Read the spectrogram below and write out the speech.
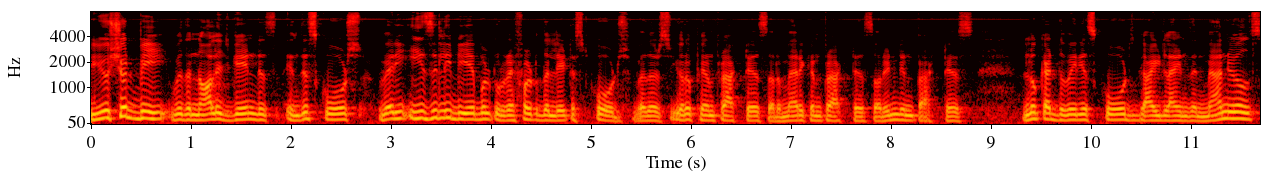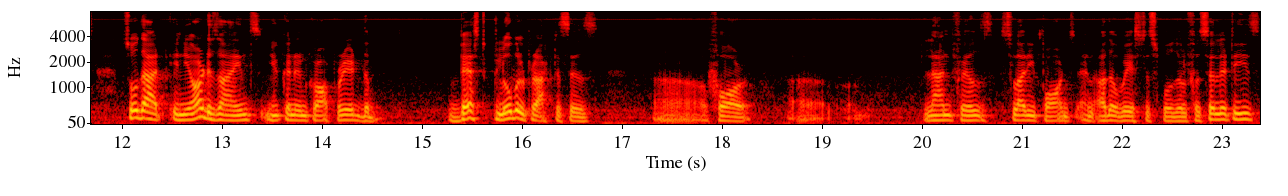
you should be with the knowledge gained this, in this course very easily be able to refer to the latest codes whether it's European practice or American practice or Indian practice look at the various codes guidelines and manuals so that in your designs you can incorporate the best global practices uh, for uh, landfills, slurry ponds and other waste disposal facilities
